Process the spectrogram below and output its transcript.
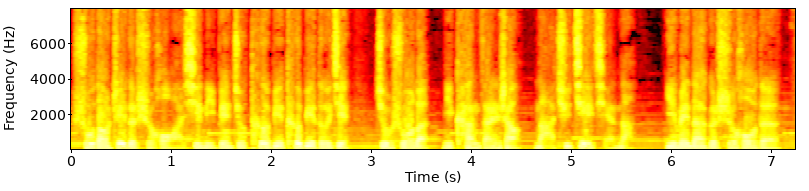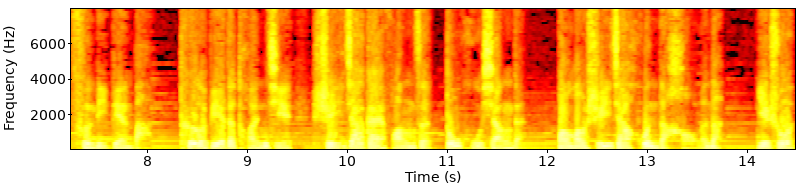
说到这的时候啊，心里边就特别特别得劲，就说了：“你看咱上哪去借钱呢？因为那个时候的村里边吧，特别的团结，谁家盖房子都互相的帮忙，谁家混的好了呢，也说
